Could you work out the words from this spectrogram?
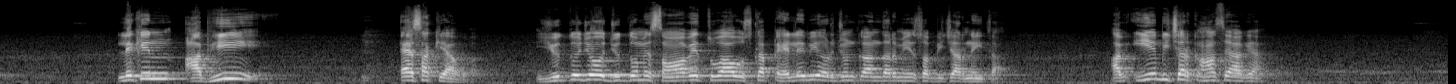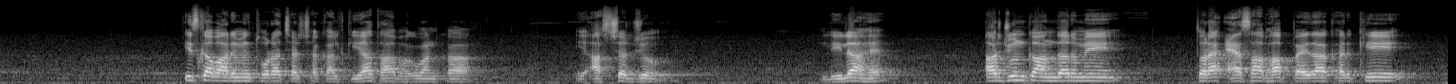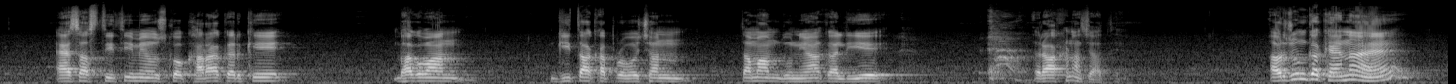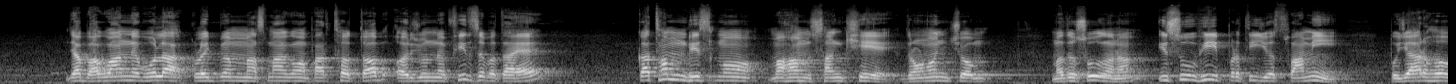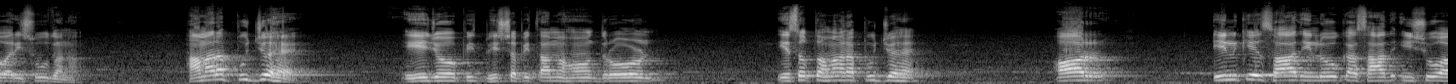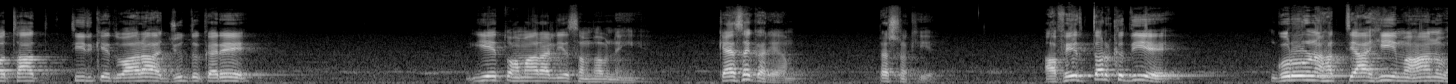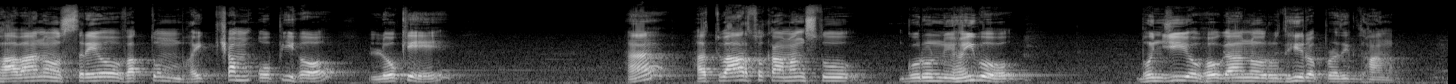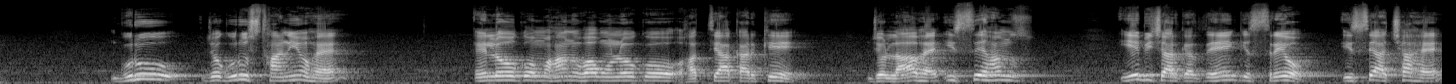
लेकिन अभी ऐसा क्या हुआ? युद्ध जो युद्धों में समावेत हुआ, उसका पहले भी अर्जुन का अंदर में ये सब विचार नहीं था। अब ये विचार कहाँ से आ गया? इसका बारे में थोड़ा चर्चा काल किया था, भगवान का ये आश्चर्य लीला है। अर्जुन का अंदर में थोड़ा ऐसा भाव पैदा करके, ऐसा स्थिति में उसको खड़ा करके, भगवान गीता का प्रवचन तमाम दुनिया का लिए रखना चाहते हैं। अर्जुन का कहना है, जब भगवान ने बोला क्लैव्यम अस्मागम पार्थ, तब अर्जुन ने फिर से बताया, कथम भीष्म महम संख्ये द्रोणोंचो मधुसूदन ईसु भी प्रति जो स्वामी पुजार हो वरिसूदन। हमारा पूज्य है। ये जो भीष्म पितामह द्रोण, ये सब तो हमारा पूज्य है। और इनके साथ, इन लोगों का साथ ईशु अर्थात तीर के द्वारा युद्ध करे, ये तो हमारा लिए संभव नहीं है। कैसे करें हम? प्रश्न किए। और फिर तर्क दिए गुरुण हत्या ही महानुभावानो श्रेयो भक्तुम भैक्षम ओपी हो लोके हाँ? हत्वार्थ कामंस्तु गुरु निहैवो, भुंजियो भोगानो रुधिर प्रदिग्धान। गुरु, जो गुरु स्थानीय है, इन लोगों को महानुभव उन लोगों को हत्या करके जो लाभ है, इससे हम ये विचार करते हैं कि श्रेय, इससे अच्छा है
